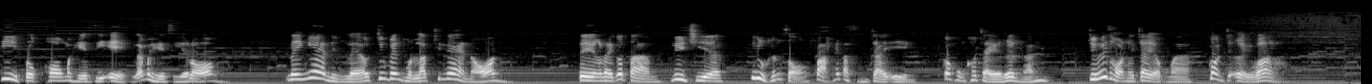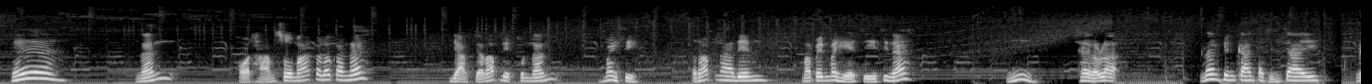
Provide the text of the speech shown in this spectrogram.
ที่ปกครองมเหสีเอกและมเหสีรอง ในแง่หนึ่งแล้วจึงเป็นผลลัพธ์ที่แน่นอน แต่อย่างไรก็ตามลีเชียที่ถูกทั้งสองฝากให้ตัดสินใจเองก็คงเข้าใจเรื่องนั้น จึงได้ถอนหายใจออกมาก่อนจะเอ่ยว่าเอ๊งั้น ขอถามโซมะก็แล้วกันนะ อยากจะรับเด็กคนนั้น ไม่สิ รับนาเดนมาเป็นมเหสีสินะ อืม ใช่แล้วล่ะ นั่นเป็นการตัดสินใจใน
